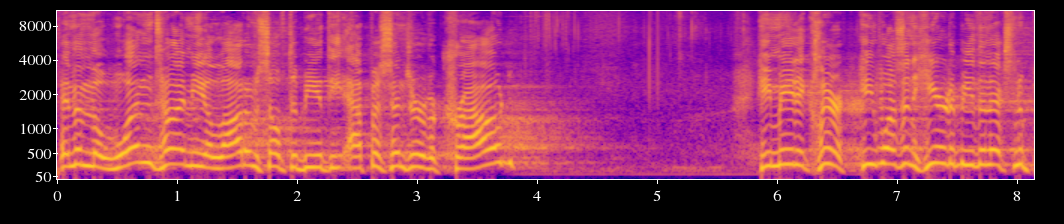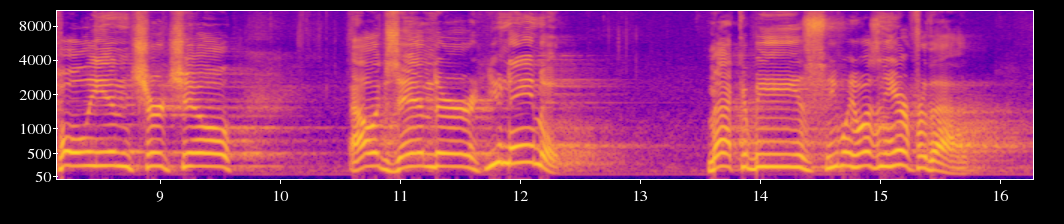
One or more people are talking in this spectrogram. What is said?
And then the one time he allowed himself to be at the epicenter of a crowd, he made it clear he wasn't here to be the next Napoleon, Churchill, Alexander, you name it. Maccabees, he wasn't here for that.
